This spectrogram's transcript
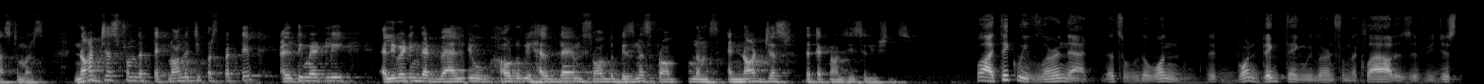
customers not just from the technology perspective, ultimately elevating that value, how do we help them solve the business problems and not just the technology solutions? Well, I think we've learned that. That's the one, the one big thing we learned from the cloud is if you just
